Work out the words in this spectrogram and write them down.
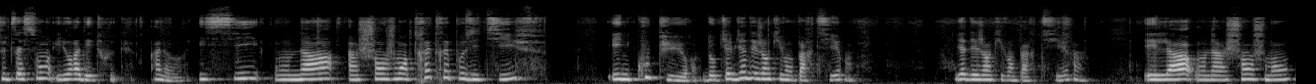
De toute façon, il y aura des trucs. Alors, ici, on a un changement très, très positif et une coupure. Donc, il y a bien des gens qui vont partir. Il y a des gens qui vont partir. Et là, on a un changement,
